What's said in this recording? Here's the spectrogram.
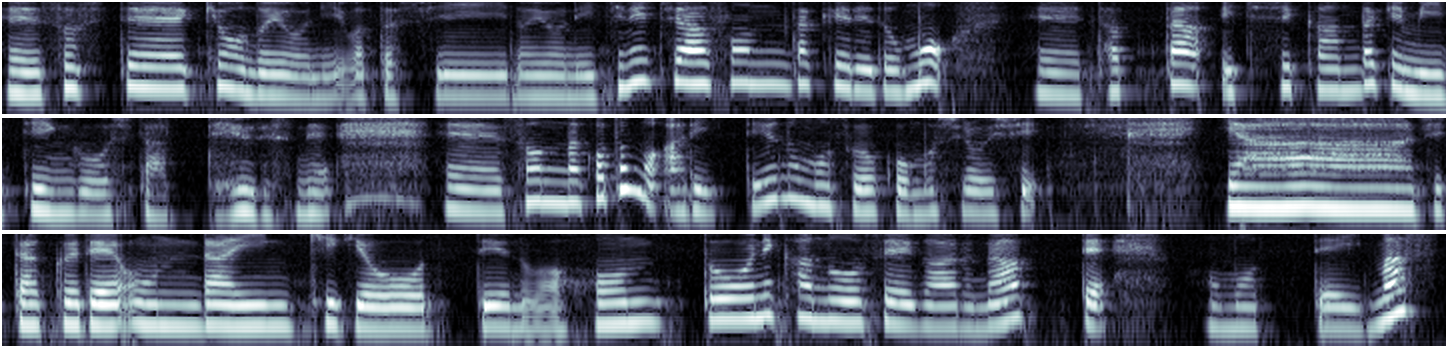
えー、そして今日のように私のように一日遊んだけれどもえー、たった1時間だけミーティングをしたっていうですね、えー、そんなこともありっていうのもすごく面白いし。いや自宅でオンライン企業っていうのは本当に可能性があるなって思っています。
